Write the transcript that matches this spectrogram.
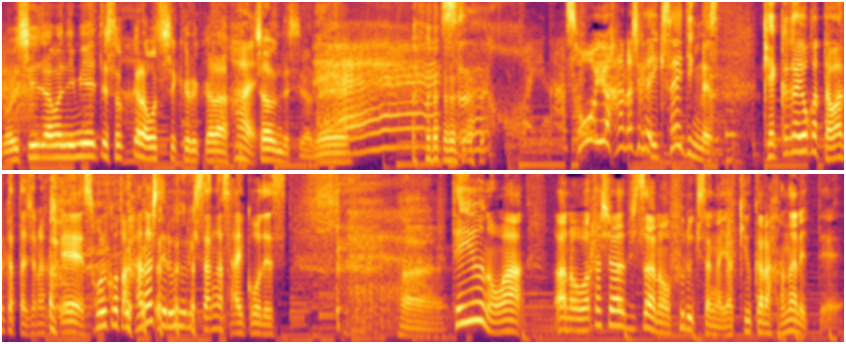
美味しい球に見えてそこから落ちてくるから振っちゃうんですよね、へー。すごい。なそういう話がエキサイティングです。結果が良かった悪かったじゃなくて そういうことを話してる古木さんが最高です。はっていうのはあの私は実はあの古木さんが野球から離れて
